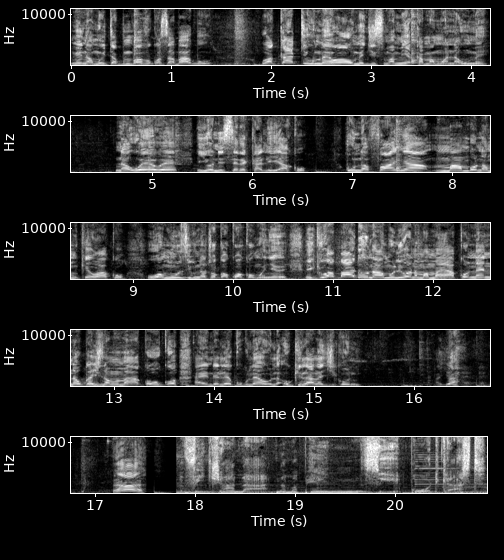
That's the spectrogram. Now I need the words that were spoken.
Mi namwita pumbavu kwa sababu wakati umeoa umejisimamia kama mwanaume na wewe hiyo ni serikali yako. Unafanya mambo na mke wako. Uamuzi unatoka kwako mwenyewe. Ikiwa bado unaamuliwa na mama yako nenda ukaishi na mama yako huko aendelee kukulea ukilala jikoni. Yeah. Yeah. Vijana na Mapenzi Podcast.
